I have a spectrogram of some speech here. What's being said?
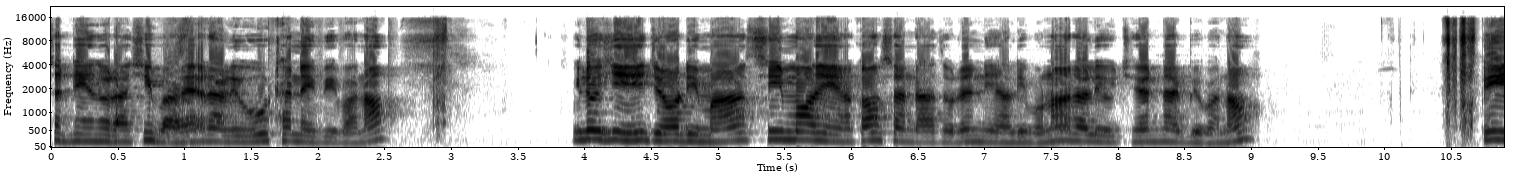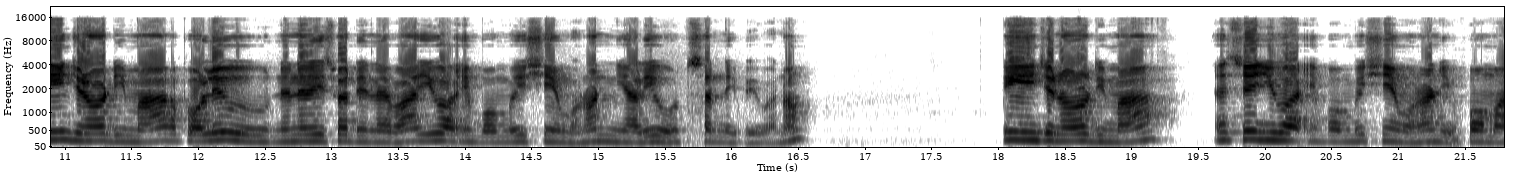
setting ဆိုတာရှိပါတယ်အဲ့ဒါလေးကိုထပ်နှိပ်ပေးပါနော်ပြီးလို့ရှိရင်ကျွန်တော်ဒီမှာ CMOS ရဲ့ account center ဆိုတဲ့နေရာလေးပေါ့နော်အဲ့ဒါလေးကိုချက်နှိပ်ပေးပါနော်ပြီးရင်ကျွန်တော်ဒီမှာအပေါ်လေးကိုနည်းနည်းလေးဆွတ်တင်လိုက်ပါ your information ပေါ့နော်နေရာလေးကိုဆက်နှိပ်ပေးပါနော်ပြီးရင်ကျွန်တော်တို့ဒီမှာ SUR information ပေါ့နော်ဒီအပေါ်မှာ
